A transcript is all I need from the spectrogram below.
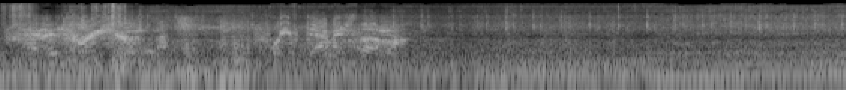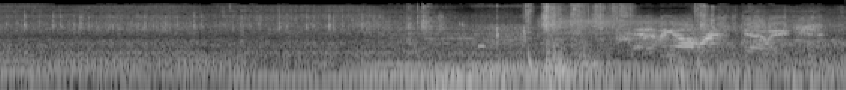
Penetration. We've damaged them. Enemy armor is damaged.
